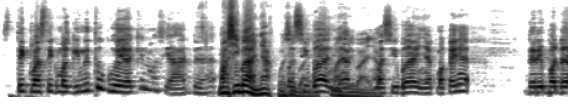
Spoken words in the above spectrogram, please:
stigma stigma gini tuh gue yakin masih ada Masih banyak, masih, masih, banyak, banyak, masih banyak. masih banyak makanya daripada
